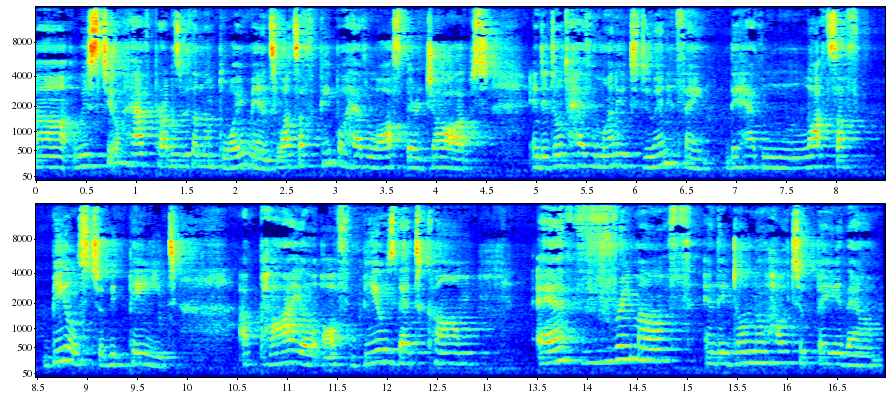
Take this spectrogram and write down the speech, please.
Uh, we still have problems with unemployment. Lots of people have lost their jobs and they don't have money to do anything. They have lots of bills to be paid, a pile of bills that come every month and they don't know how to pay them.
